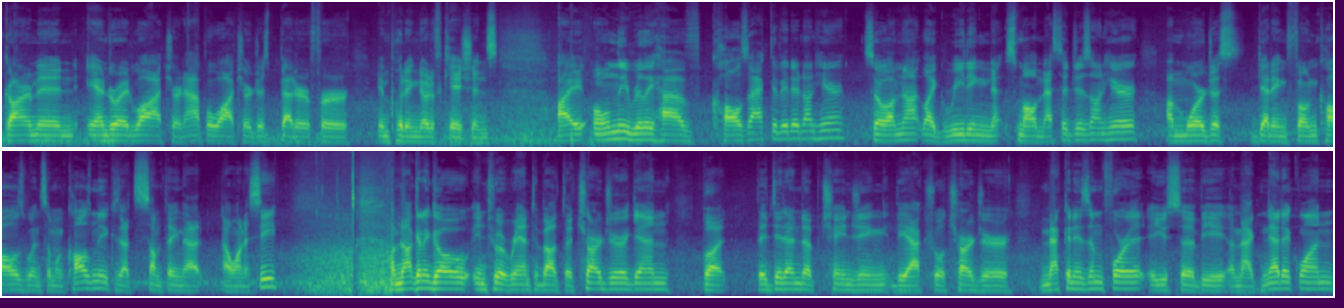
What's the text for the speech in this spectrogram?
Garmin, Android watch, or an Apple watch are just better for inputting notifications. I only really have calls activated on here, so I'm not like reading small messages on here. I'm more just getting phone calls when someone calls me because that's something that I want to see. I'm not going to go into a rant about the charger again, but they did end up changing the actual charger mechanism for it. It used to be a magnetic one,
